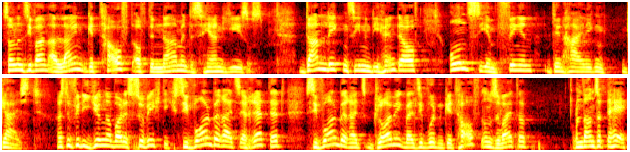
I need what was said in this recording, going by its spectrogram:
sondern sie waren allein getauft auf den Namen des Herrn Jesus. Dann legten sie ihnen die Hände auf und sie empfingen den Heiligen Geist. Also für die Jünger war das so wichtig. Sie waren bereits errettet, sie waren bereits gläubig, weil sie wurden getauft und so weiter. Und dann sagt er, hey,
